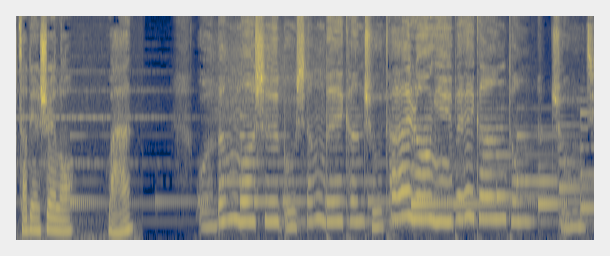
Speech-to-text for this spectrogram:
早点睡喽，晚安。我冷漠是不想被看出，太容易被感动触及。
